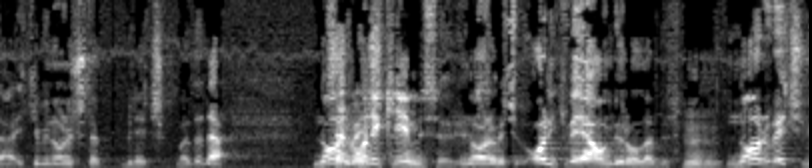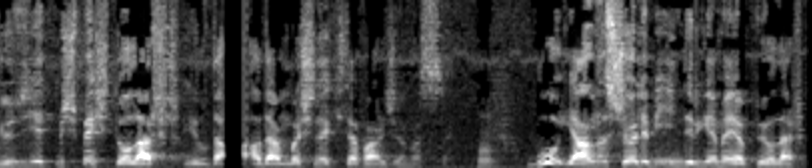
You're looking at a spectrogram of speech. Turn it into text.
daha. 2013'te bile çıkmadı da. Sen Norveç, 12'yi mi söylüyorsun? Norveç 12 veya 11 olabilir. Norveç 175 dolar yılda adam başına kitap harcaması. Bu yalnız şöyle bir indirgeme yapıyorlar.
